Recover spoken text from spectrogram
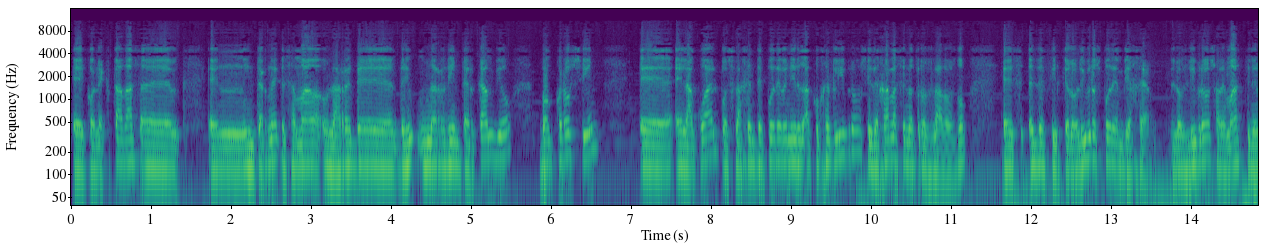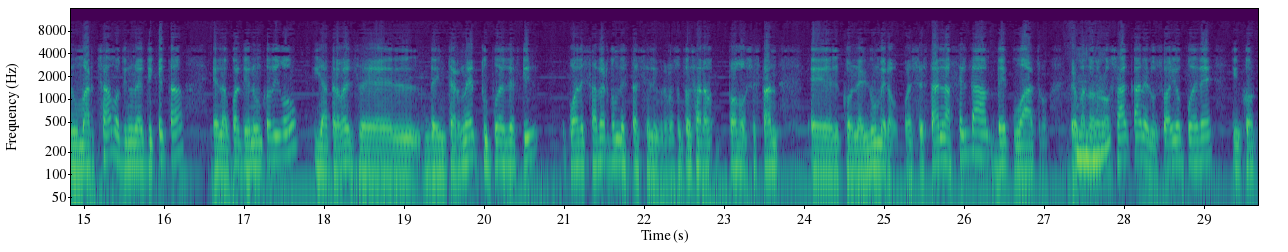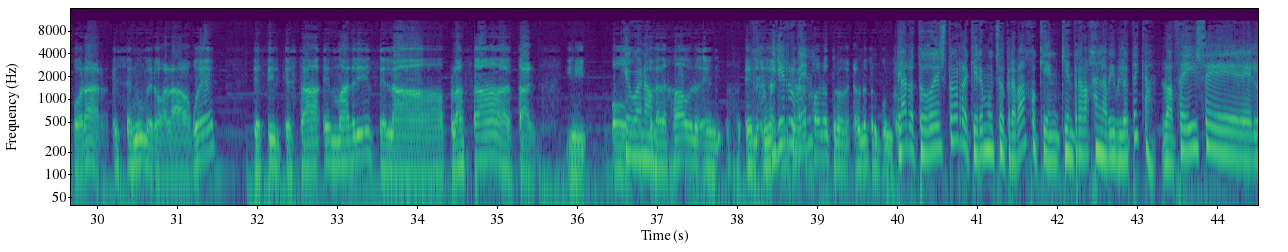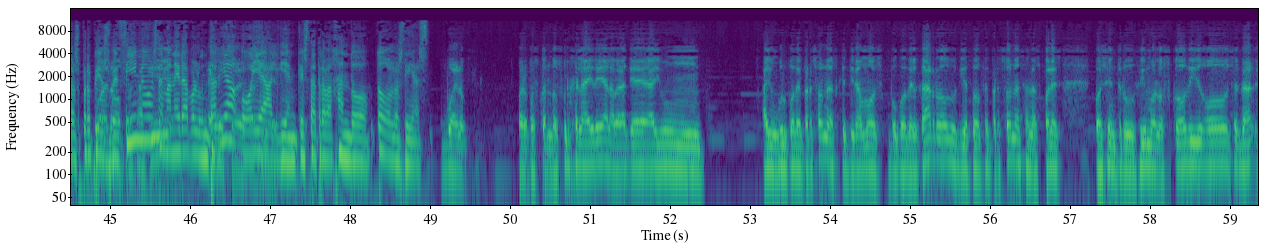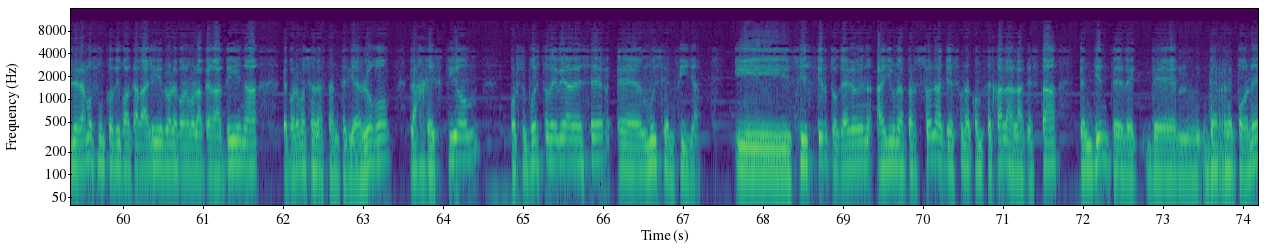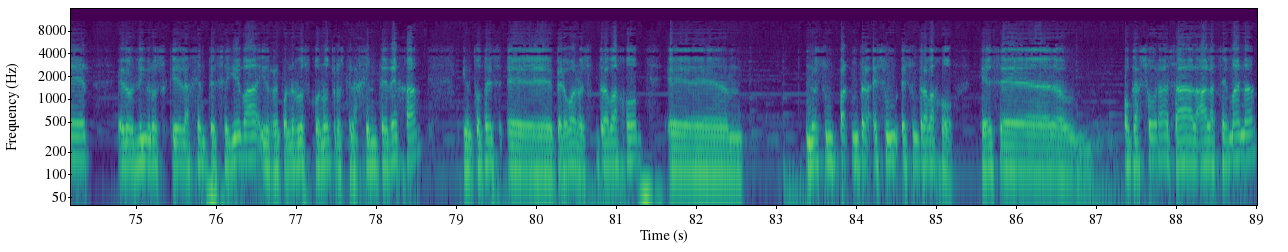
eh, conectadas eh, en internet que se llama una red de, intercambio, Book Crossing, eh, en la cual pues la gente puede venir a coger libros y dejarlas en otros lados, ¿no? Es, decir, que los libros pueden viajar. Los libros además tienen un marchamo, tienen una etiqueta en la cual tiene un código y a través de internet tú puedes decir puedes saber dónde está ese libro. Nosotros ahora todos están eh, con el número, pues está en la celda B4, pero cuando Ujú. lo sacan el usuario puede incorporar ese número a la web, decir que está en Madrid, en la plaza tal, y o Qué bueno. la dejado en, en- en- Oye, que la ha Rubén. dejado en otro, punto. Claro, todo esto requiere mucho trabajo. ¿Quién, quién trabaja en la biblioteca? ¿Lo hacéis eh, los propios Bueno, pues vecinos aquí- de manera voluntaria es, o hay alguien que está trabajando todos los días? Bueno, bueno, pues cuando surge la idea, la verdad que hay un hay un grupo de personas que tiramos un poco del carro, 10 o 12 personas, en las cuales pues introducimos los códigos, le damos un código a cada libro, le ponemos la pegatina, le ponemos en la estantería. Luego la gestión, por supuesto, debía de ser eh, muy sencilla. Y sí es cierto que hay una, persona que es una concejala la que está pendiente de, de, reponer los libros que la gente se lleva y reponerlos con otros que la gente deja. Y entonces, eh, pero bueno, es un trabajo, eh, no es un, es un, es un trabajo que es eh, pocas horas a, la semana,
